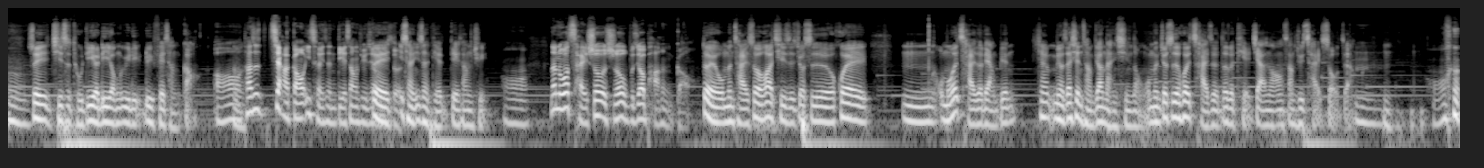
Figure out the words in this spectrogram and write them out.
嗯，所以其实土地的利用率率率非常高。哦，它是架高一层一层叠上去这样对，，一层一层叠叠上去。哦，那如果采收的时候，不就要爬很高？对我们采收的话，其实就是会，嗯，我们会踩着两边。现在没有在现场比较难形容，我们就是会踩着这个铁架，然后上去采收这样。嗯嗯。嗯，哦，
